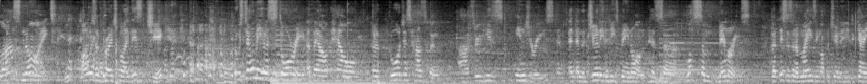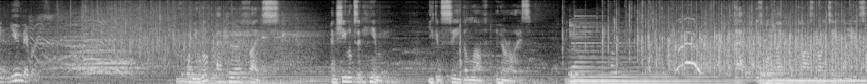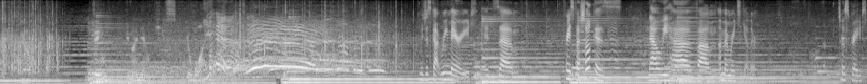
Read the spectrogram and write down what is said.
Last night, I was approached by this chick who was telling me her story about how her gorgeous husband, uh, through his injuries and, and, and, the journey that he's been on, has uh, lost some memories. But this is an amazing opportunity to gain new memories. When you look at her face and she looks at him, you can see the love in her eyes. That is what made the last 19 years bearable. Dean, you may now kiss your wife. Yeah. We just got remarried. It's um, pretty special because now we have um, a memory together. It was great.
